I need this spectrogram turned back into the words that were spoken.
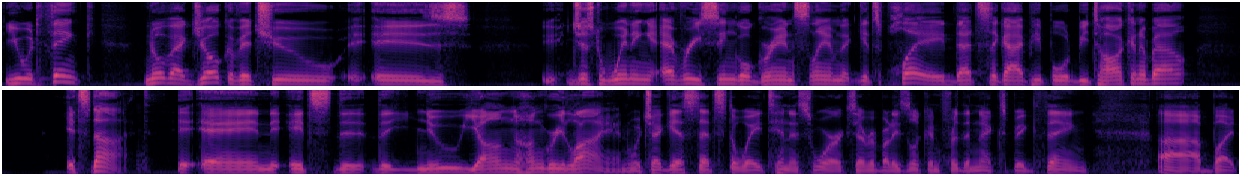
you would think Novak Djokovic, who is just winning every single Grand Slam that gets played, that's the guy people would be talking about. It's not, and it's the the new young hungry lion, which I guess that's the way tennis works. Everybody's looking for the next big thing, uh, but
